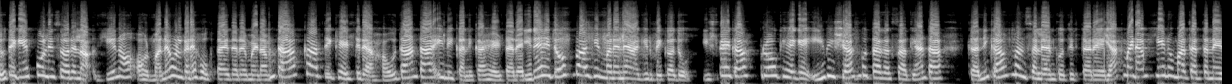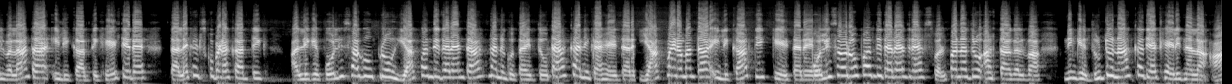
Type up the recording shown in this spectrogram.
ಜೊತೆಗೆ ಪೊಲೀಸ್ ಅವರೆಲ್ಲ. ಏನೋ ಅವ್ರ ಮನೆ ಒಳಗಡೆ ಹೋಗ್ತಾ ಇದಾರೆ ಮೇಡಮ್ ಕಾರ್ತಿಕ್ ಹೇಳ್ತೀರಾ ಹೌದಾ ಅಂತ ಇಲ್ಲಿ ಕನಿಕಾ ಹೇಳ್ತಾರೆ. ಇದೇನಿದು ಬಾಗಿನ ಮನೆನೇ ಆಗಿರ್ಬೇಕದು. ಇಷ್ಟ ಬೇಗ ಪ್ರೋಗ್ ಹೇಗೆ ಈ ವಿಷಯ ಗೊತ್ತಾಗಕ್ ಸಾಧ್ಯ ಅಂತ ಕನಿಕಾ ಮನ್ಸಲ್ಲೇ ಅನ್ಕೋತಿರ್ತಾರೆ. ಯಾಕೆ ಮೇಡಮ್ ಏನು ಮಾತಾಡ್ತಾನೆ ಇಲ್ವಲ್ಲ ಅಂತ ಇಲ್ಲಿ ಕಾರ್ತಿಕ್ ಹೇಳ್ತಿದೆ. ತಲೆ ಕೆಡ್ಸ್ಕೊಬೇಡ ಕಾರ್ತಿಕ್. ಅಲ್ಲಿಗೆ ಪೊಲೀಸ್ ಹಾಗೂ ಪ್ರೋ ಯಾಕೆ ಬಂದಿದ್ದಾರೆ ಅಂತ ನನಗೆ ಗೊತ್ತಾಯ್ತು ಅಂತ ಕನಿಕಾ ಹೇಳ್ತಾರೆ. ಯಾಕೆ ಮೇಡಮ್ ಅಂತ ಇಲ್ಲಿ ಕಾರ್ತಿಕ್ ಕೇಳ್ತಾರೆ. ಪೊಲೀಸ್ ಅವರು ಬಂದಿದ್ದಾರೆ ಅಂದ್ರೆ ಸ್ವಲ್ಪನಾದ್ರೂ ಅರ್ಥ ಆಗಲ್ವಾ? ನಿಂಗೆ ದುಡ್ಡುನ ಕದಿಯಕ್ ಹೇಳಿದ್ನಲ್ಲ, ಆ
